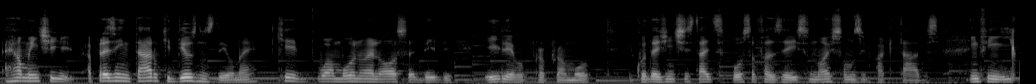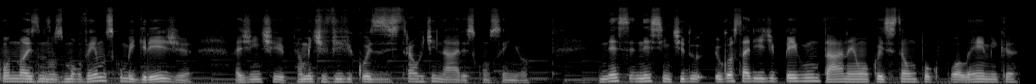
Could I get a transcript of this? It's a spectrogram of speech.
realmente apresentar o que Deus nos deu, né? Que o amor não é nosso, é dele. Ele é o próprio amor. E quando a gente está disposto a fazer isso, nós somos impactados. Enfim, e quando nós nos movemos como igreja, a gente realmente vive coisas extraordinárias com o Senhor nesse, nesse sentido, eu gostaria de perguntar, né? Uma questão um pouco polêmica.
